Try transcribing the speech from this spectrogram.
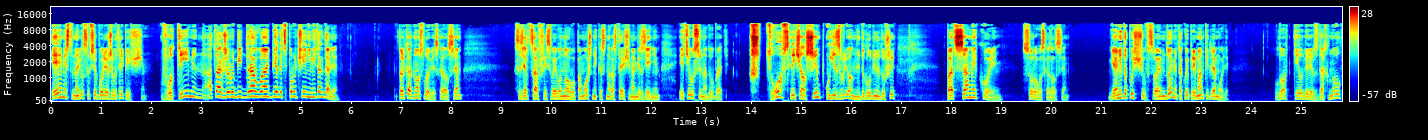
Эми становился все более животрепещущим. Вот именно, а также рубить дрова, бегать с поручениями и так далее. Только одно условие, — сказал Сэм, созерцавший своего нового помощника с нарастающим омерзением. Эти усы надо убрать. «Что?» — вскричал Шимп, уязвленный до глубины души. «Под самый корень», — сурово сказал Сэм. «Я не допущу в своем доме такой приманки для моли». Лорд Тилбери вздохнул.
